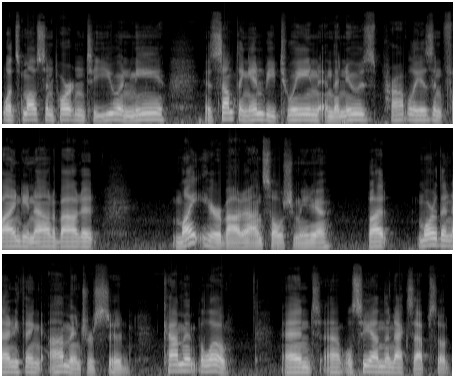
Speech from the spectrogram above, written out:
what's most important to you and me is something in between, and the news probably isn't finding out about it. Might hear about it on social media, but more than anything, I'm interested. Comment below, and uh, we'll see you on the next episode.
